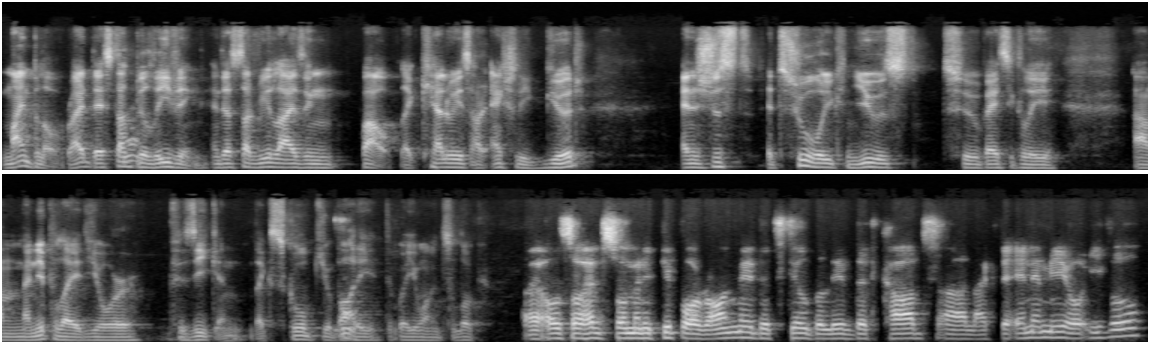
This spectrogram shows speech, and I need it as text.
Mind blow, right? They start yeah. believing and they start realizing, wow, like calories are actually good and it's just a tool you can use to basically um, manipulate your physique and like sculpt your body the way you want it to look. I also have so many people around me that still believe that carbs are like the enemy or evil.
